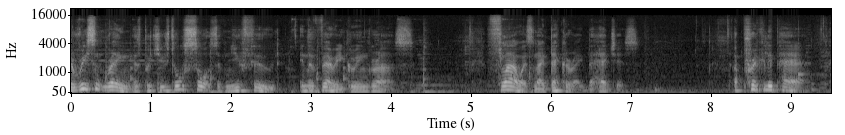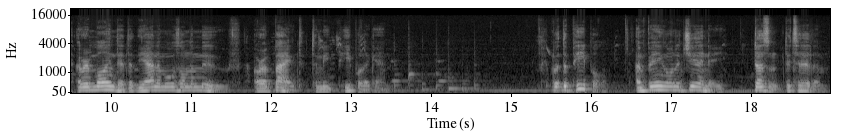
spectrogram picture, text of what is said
The recent rain has produced all sorts of new food in the very green grass. Flowers now decorate the hedges. A prickly pear, a reminder that the animals on the move are about to meet people again. But the people and being on a journey doesn't deter them.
